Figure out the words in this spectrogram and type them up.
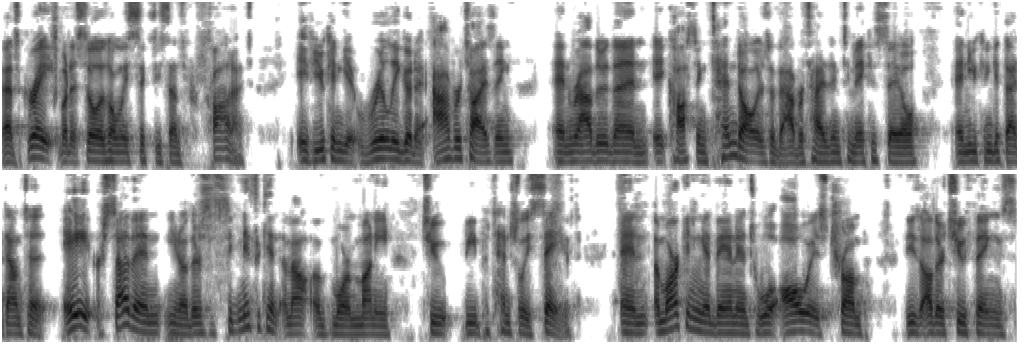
that's great, but it still is only 60 cents per product. If you can get really good at advertising and rather than it costing $10 of advertising to make a sale and you can get that down to eight or seven, you know, there's a significant amount of more money to be potentially saved. And a marketing advantage will always trump these other two things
